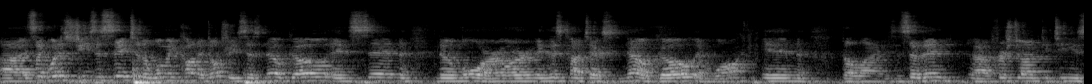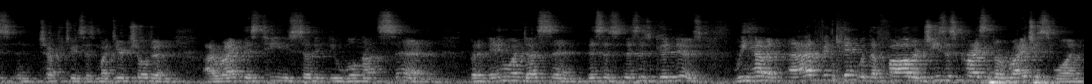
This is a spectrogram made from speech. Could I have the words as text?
Uh, it's like, what does Jesus say to the woman caught in adultery? He says, No, go and sin no more. Or in this context, no, go and walk in the light. And so then uh, First John continues in chapter 2. He says, My dear children, I write this to you so that you will not sin. But if anyone does sin, this is, this is good news. We have an advocate with the Father, Jesus Christ, the righteous one.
